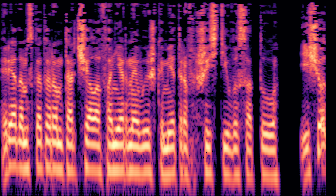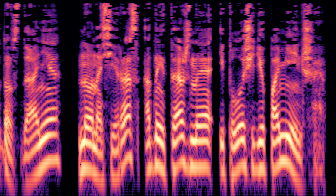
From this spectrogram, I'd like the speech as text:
рядом с которым торчала фанерная вышка метров шести в высоту, еще одно здание, но на сей раз одноэтажное и площадью поменьше.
